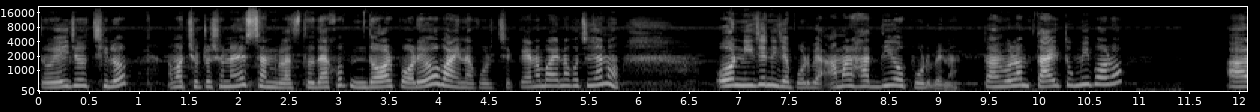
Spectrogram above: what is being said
তো এই যে ছিল আমার ছোটো সোনার সানগ্লাস। তো দেখো, দেওয়ার পরেও বায়না করছে। কেন বায়না করছে জানো? ও নিজে নিজে পড়বে আমার হাত দিয়েও পড়বে না। তো আমি বললাম, তাই তুমি পড়ো আর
